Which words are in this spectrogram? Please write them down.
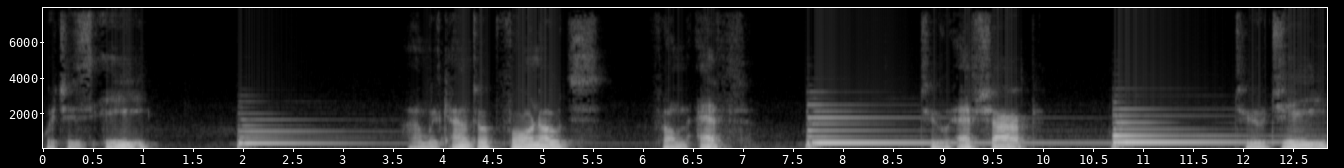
which is E and we'll count up four notes from F to F sharp to G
